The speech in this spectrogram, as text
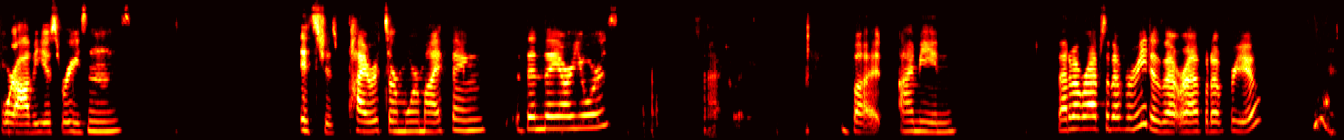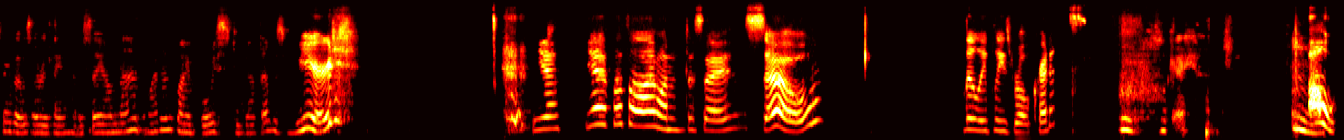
for obvious reasons. It's just pirates are more my thing than they are yours. Exactly. But I mean, that about wraps it up for me. Does that wrap it up for you? I think that was everything I had to say on that. Why did my voice do that? That was weird. Yeah. Yeah, that's all I wanted to say. So, Lily, please roll credits. okay. Oh,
